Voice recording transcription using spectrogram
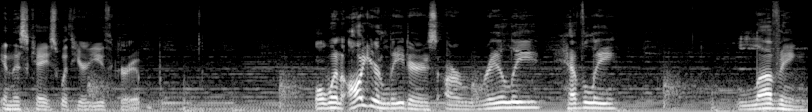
in this case, with your youth group. Well, when all your leaders are really heavily loving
